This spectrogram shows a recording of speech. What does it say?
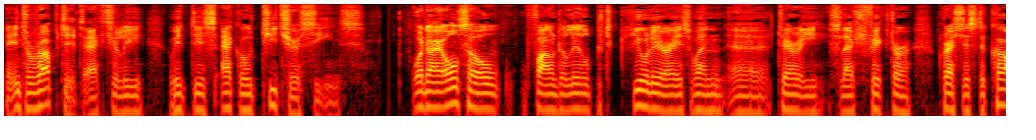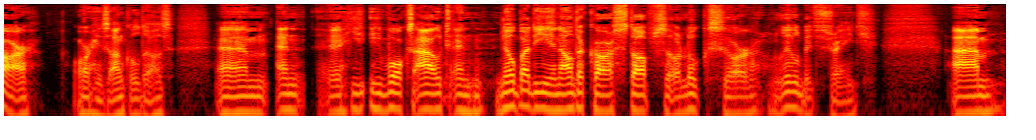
interrupted actually with this echo teacher scenes. What I also found a little peculiar is when uh, Terry slash Victor crashes the car or his uncle does. Um, and uh, he, he walks out, and nobody in other cars stops or looks, or a little bit strange. Um,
